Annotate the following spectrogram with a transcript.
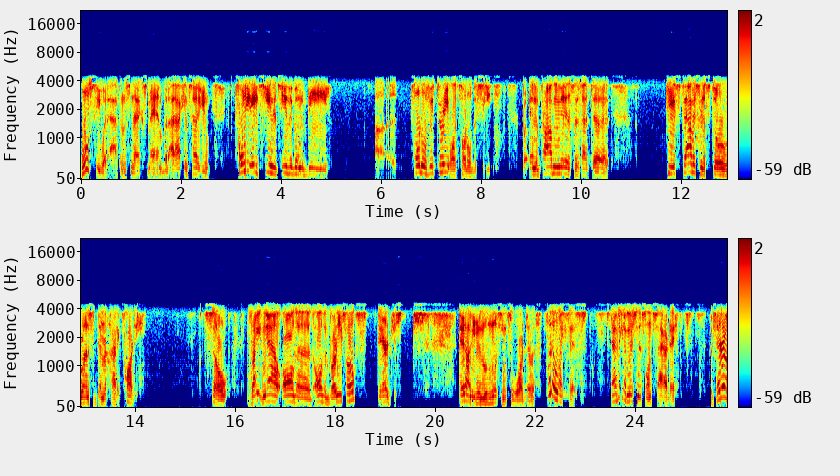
we'll see what happens next, man. But I, I can tell you, 2018 it's either going to be uh, total victory or total defeat. But and the problem is is that the the establishment still runs the Democratic Party. So right now, all the all the Bernie folks, they're just they're not even looking toward the. Put it like this, and I think I mentioned this on Saturday. If there are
